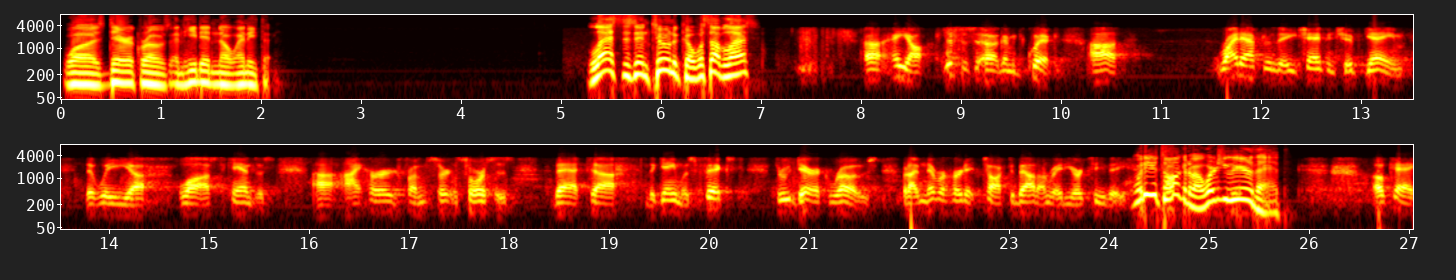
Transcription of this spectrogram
was Derrick Rose, and he didn't know anything. Les is in Tunica. What's up, Les? Uh, hey, y'all. This is uh, going to be quick. Uh, right after the championship game that we uh, lost to Kansas, uh, I heard from certain sources that uh, the game was fixed through Derrick Rose, but I've never heard it talked about on radio or TV. What are you talking about? Where did you hear that? Okay,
